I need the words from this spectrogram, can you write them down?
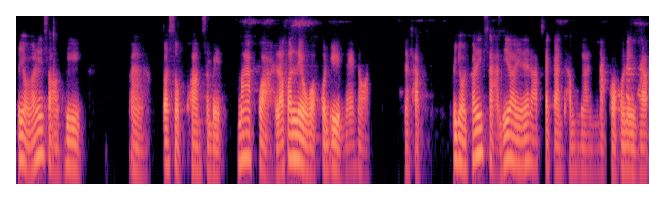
ประโยชน์ข้อที่สองคืออ่าประสบความสำเร็จมากกว่า แล้วก็เร็วกว่าคนอื่นแน่นอนนะครับ ประโยชน์ข้อที่สามที่เราจะได้รับจากการทำงานหนักกว่าคนอื่นครับ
